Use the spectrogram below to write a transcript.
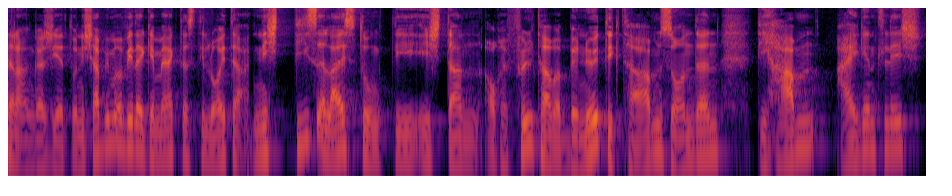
engagiert. Und ich habe immer wieder gemerkt, dass die Leute nicht diese Leistung, die ich dann auch erfüllt habe, benötigt haben, sondern die haben eigentlich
